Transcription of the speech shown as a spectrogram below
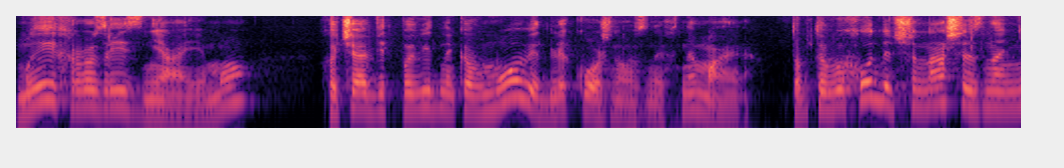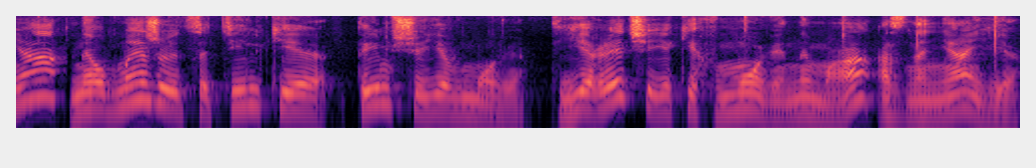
Ми їх розрізняємо, хоча відповідника в мові для кожного з них немає. Тобто виходить, що наше знання не обмежується тільки тим, що є в мові. Є речі, яких в мові нема, а знання є.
